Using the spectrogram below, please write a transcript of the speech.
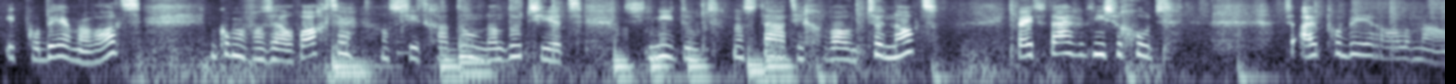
ik probeer maar wat. Dan kom er vanzelf achter. Als hij het gaat doen, dan doet hij het. Als hij het niet doet, dan staat hij gewoon te nat. Ik weet het eigenlijk niet zo goed. Is uitproberen allemaal.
